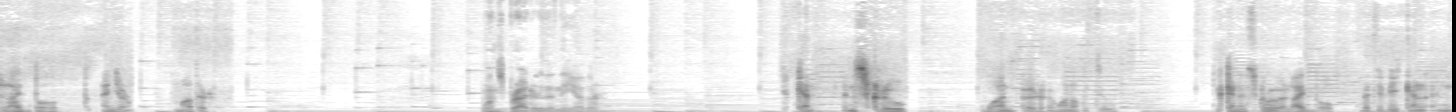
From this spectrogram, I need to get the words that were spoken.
a light bulb and your mother? One's brighter than the other. You can unscrew one per one of the two. You can unscrew a light bulb, but if we can,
